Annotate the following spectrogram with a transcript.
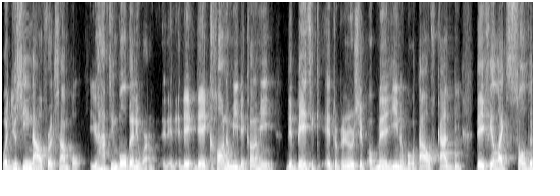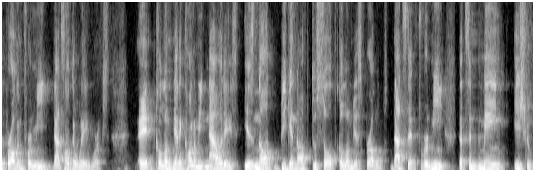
What you see now, for example, you have to involve anyone. The, the economy, the economy, the basic entrepreneurship of Medellin, of Bogota, of Cali, they feel like solve the problem for me. That's not the way it works. Colombian economy nowadays is not big enough to solve Colombia's problems. That's the, for me, that's the main issue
